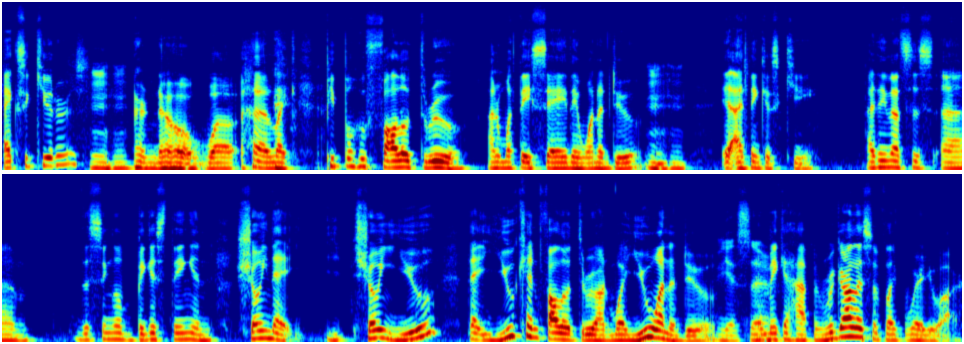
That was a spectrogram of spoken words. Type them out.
executors, Mm-hmm. or no, well, like people who follow through on what they say they want to do, Mm-hmm. I think is key. I think that's this, um, the single biggest thing in showing that, showing you that you can follow through on what you want to do Yes, sir. and make it happen, regardless of like where you are.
